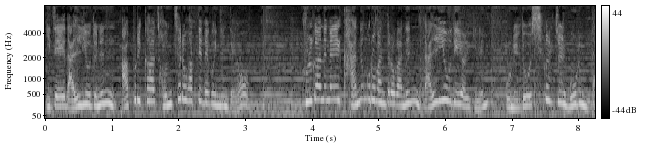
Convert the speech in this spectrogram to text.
이제 날리우드는 아프리카 전체로 확대되고 있는데요. 불가능을 가능으로 만들어가는 날리우드의 열기는 오늘도 식을 줄 모릅니다.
